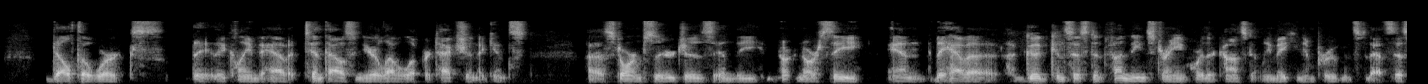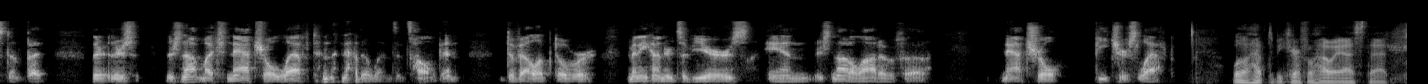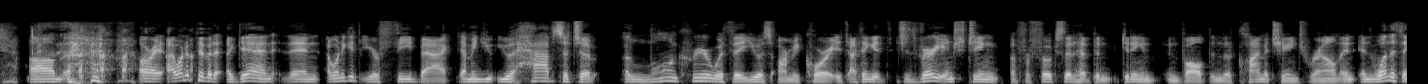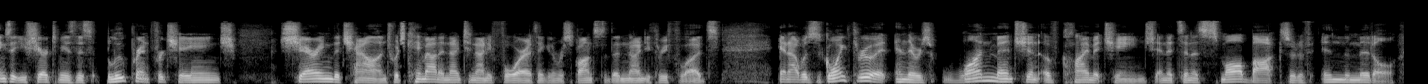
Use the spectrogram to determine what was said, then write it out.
delta works they, they claim to have a 10,000 year level of protection against uh, storm surges in the North Sea. And they have a, a, good, consistent funding stream where they're constantly making improvements to that system. But there, there's there's not much natural left in the Netherlands. It's all been developed over many hundreds of years, and there's not a lot of uh, natural features left. Well, I have to be careful how I ask that. Um, all right, I want to pivot again. Then I want to get your feedback. I mean, you you have such a a long career with the U.S. Army Corps. It, I think it's just very interesting uh, for folks that have been getting involved in the climate change realm. And, and one of the things that you shared to me is this blueprint for change, sharing the challenge, which came out in 1994, I think, in response to the 93 floods. And I was going through it and there's one mention of climate change and it's in a small box sort of in the middle.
